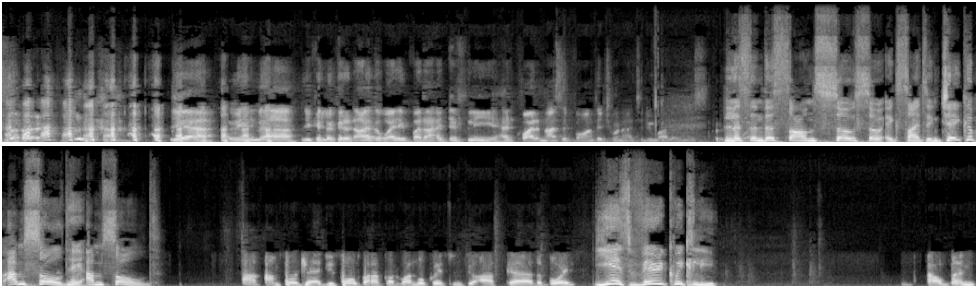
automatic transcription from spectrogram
So, yeah, I mean, uh, you can look at it either way, but I definitely had quite a nice advantage when I had to do my learners. Listen, this sounds so, so exciting. Jacob, I'm sold. Hey, I'm sold. I'm, I'm so glad you sold, but I've got one more question to ask uh, the boys. Yes, very quickly. Alvin,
